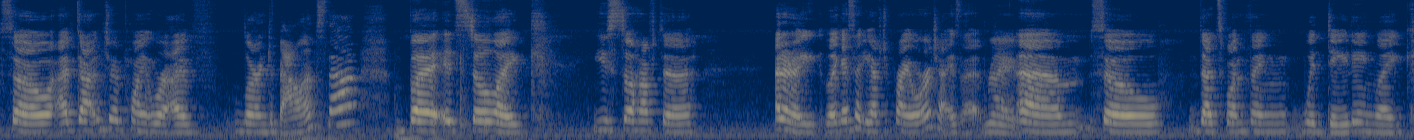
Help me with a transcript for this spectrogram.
so I've gotten to a point where I've learned to balance that, but it's still like you still have to. I don't know. Like I said, you have to prioritize it. Right. Um, so that's one thing with dating. Like,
